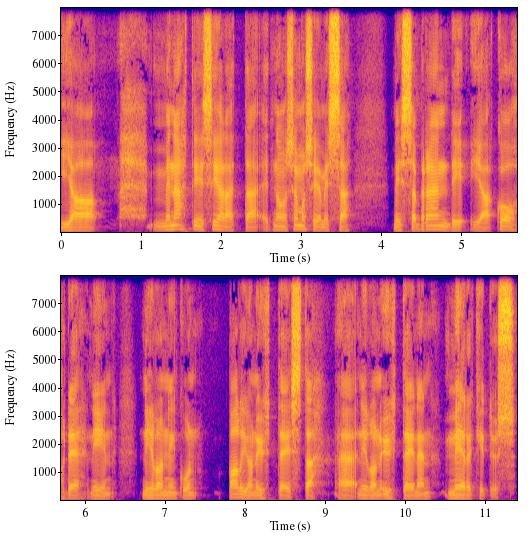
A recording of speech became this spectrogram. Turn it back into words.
Ja me nähtiin siellä, että, että ne on semmoisia, missä, missä brändi ja kohde, niin niillä on niin kuin paljon yhteistä, niillä on yhteinen merkitys.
